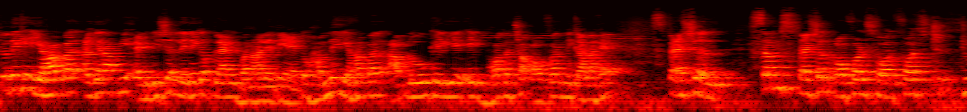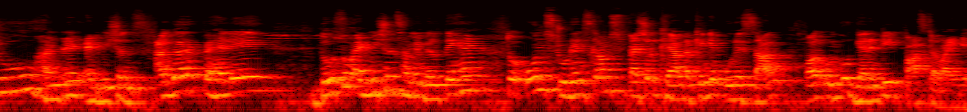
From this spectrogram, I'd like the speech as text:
तो देखिए, यहाँ पर अगर आप ये एडमिशन लेने का प्लान बना लेते हैं तो हमने यहाँ पर आप लोगों के लिए एक बहुत अच्छा ऑफ़र निकाला है। Special some special offers for first 200 admissions अगर पहले 200 एडमिशंस हमें मिलते हैं तो उन स्टूडेंट्स का हम स्पेशल ख्याल रखेंगे पूरे साल और उनको गारंटीड पास करवाएँगे।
